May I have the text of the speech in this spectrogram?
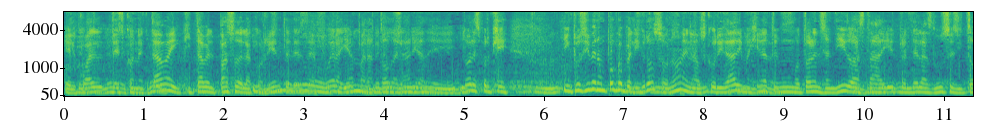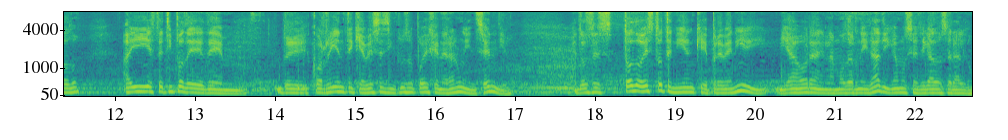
el cual desconectaba y quitaba el paso de la corriente desde afuera ya para toda el área de motores, porque inclusive era un poco peligroso, ¿no? En la oscuridad, imagínate un motor encendido hasta ahí prender las luces y todo. Hay este tipo de, de, corriente que a veces incluso puede generar un incendio. Entonces, todo esto tenían que prevenir y, ahora en la modernidad, digamos, se ha llegado a hacer algo.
